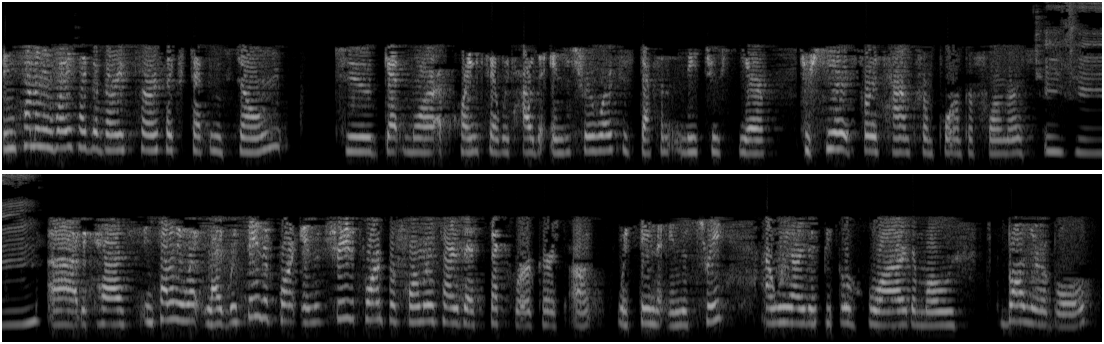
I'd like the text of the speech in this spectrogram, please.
in so many ways, like the very first like stepping stone to get more acquainted with how the industry works is definitely to hear to hear it firsthand from porn performers. Mm-hmm. Uh, because in so many ways, like within the porn industry, the porn performers are the sex workers uh, within the industry, and we are the people who are the most vulnerable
